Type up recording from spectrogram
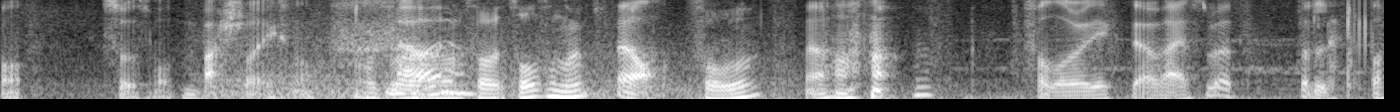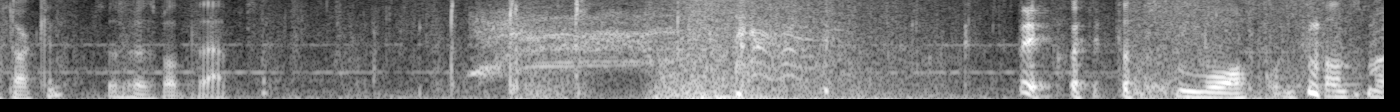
Å, Så ut som at den bæsja, ikke sant? Så, Ja, ja. så, så sånn ut. Ja. Så du? ja. Faller gikk det av vei, så vet du. vet. lett letta frakken. Så ser det ut som at det er på seg. Du går ut og små, konstant små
